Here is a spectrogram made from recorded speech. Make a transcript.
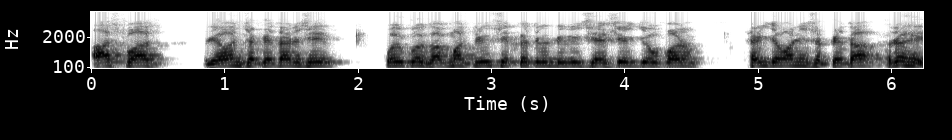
આસપાસ રહેવાની શક્યતા રહે છે કોઈ કોઈ ભાગમાં ત્રીસ એકત્રીસ ડિગ્રી સેલ્સિયસ જેવું પણ થઈ જવાની શક્યતા રહે.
